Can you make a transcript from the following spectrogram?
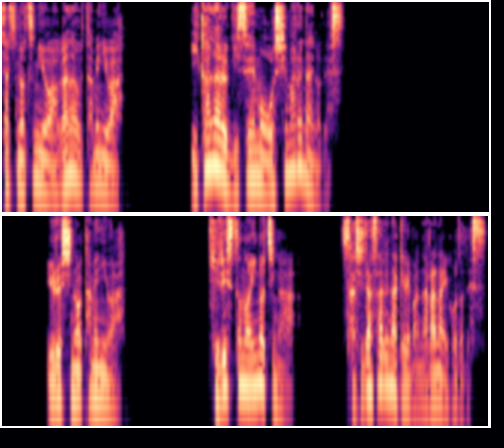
たちの罪をあがなうためには、いかなる犠牲も惜しまれないのです。許しのためには、キリストの命が差し出されなければならないほどです。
